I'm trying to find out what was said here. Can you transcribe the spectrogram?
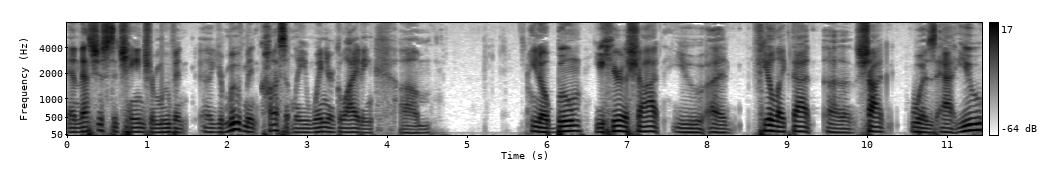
and that's just to change your movement, uh, your movement constantly when you're gliding. Um, you know, boom, you hear a shot, you uh, feel like that uh, shot was at you.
